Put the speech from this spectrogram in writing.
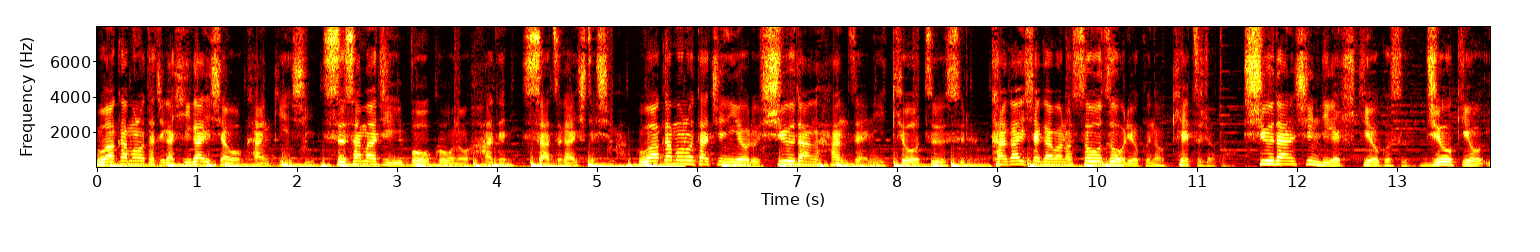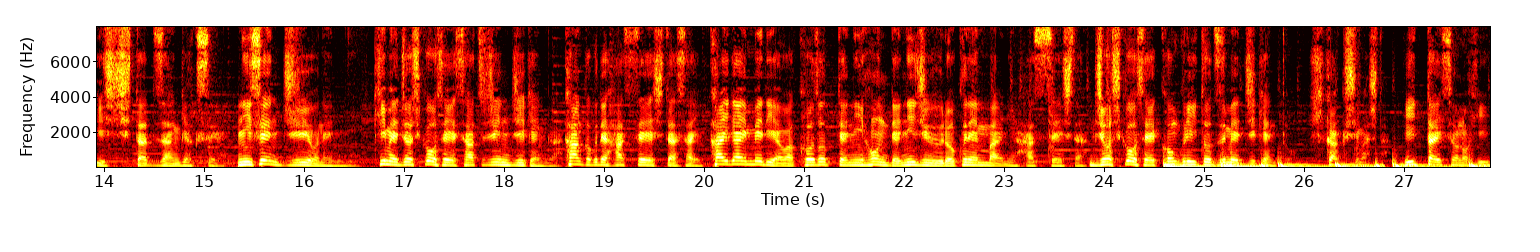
若者たちが被害者を監禁し、凄まじい暴行の果てに殺害してしまう。若者たちによる集団犯罪に共通する、加害者側の想像力の欠如と、集団心理が引き起こす常軌を逸した残虐性。2014年にキメ女子高生殺人事件が韓国で発生した際、海外メディアはこぞって日本で26年前に発生した女子高生コンクリート詰め事件と比較しました。一体その日、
